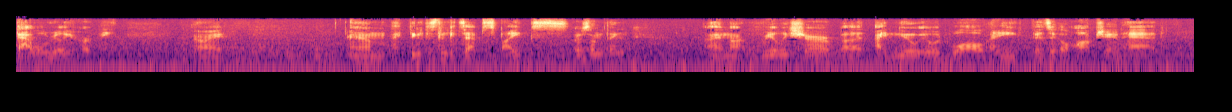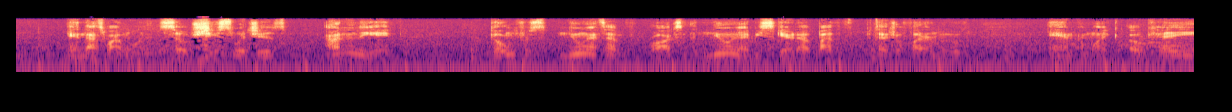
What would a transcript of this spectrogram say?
that will really hurt me. Alright. Um, I think this thing could have spikes or something. I'm not really sure, but I knew it would wall any physical option it had, and that's why I wanted. So she switches out of the ape, going for knowing I'd have rocks, and knowing I'd be scared out by the potential fire move. And I'm like, okay,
